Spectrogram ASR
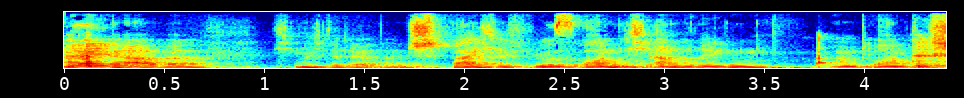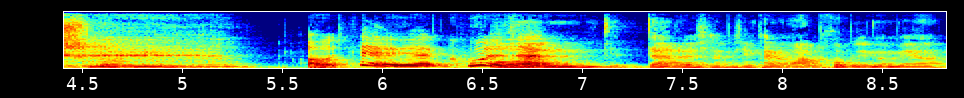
Naja, aber ich möchte da meinen Speichelfluss ordentlich anregen und ordentlich schlucken. okay, ja, cool. Dann. Und dadurch habe ich dann keine Ohrenprobleme mehr.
